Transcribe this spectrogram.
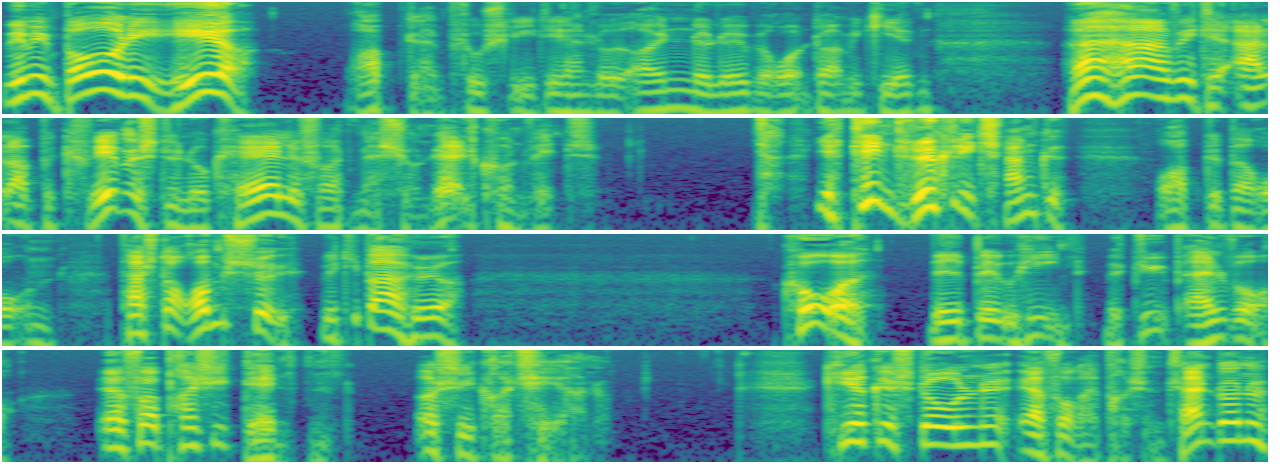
Ved min bolig her, råbte han pludselig, det han lod øjnene løbe rundt om i kirken. Her har vi det allerbekvemmeste lokale for et nationalkonvent. Ja, det er en lykkelig tanke, råbte baronen. Pastor Rumsø, vil de bare høre. Koret, vedblev hin med dyb alvor, er for præsidenten og sekretærerne. Kirkestolene er for repræsentanterne,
